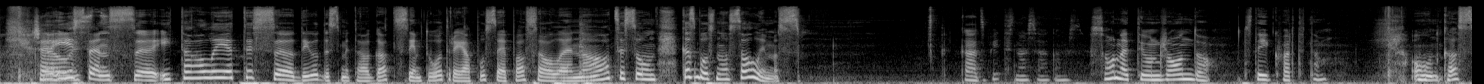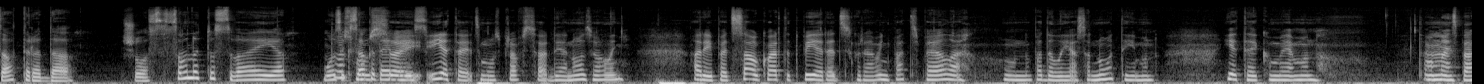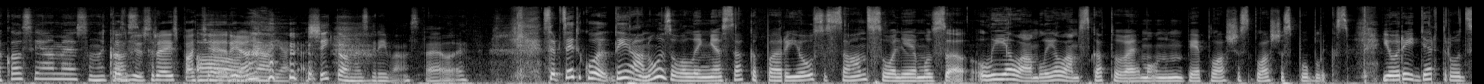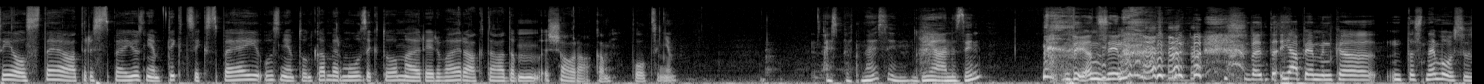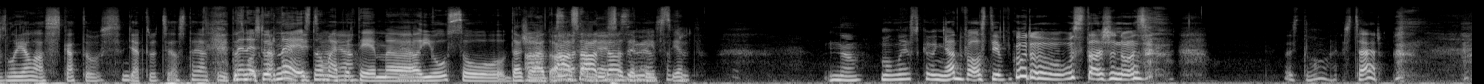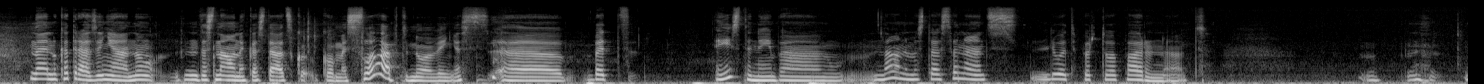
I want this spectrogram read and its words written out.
Nu, īstenis eh, itālietis 20. Eh, gadsimta otrajā pusē pasaulē nācis. Kas būs no Solimas? Kāds bija tas nosaukums? Soneti un rondo stīgu kvartetam. Un kas atrada šos sonetus vai mūzikas akadēmijas. Ieteica mūsu profesora Diana Ozoliņa arī pēc savu kvartetu pieredzes, kurā viņa pati spēlē un padalījās ar notīm un ieteikumiem. Un Tā. Un mēs paklausījāmies, un likās, tas bija uzreiz paķēri. Oh, jā, jā, jā, jā. šito mēs gribam spēlēt. Starp citu, ko Diana Ozoliņa saka par jūsu sansoļiem uz uh, lielām, lielām skatuvēm un pie plašas, plašas publikas. Jo arī Gertrūdas ielas teātris spēja uzņemt tik, cik spēja uzņemt, un kameru mūzika tomēr ir vairāk tādam šaurākam pulciņam. Es pat nezinu, Diana zina. Diena zina. Bet jāpiemina, ka tas nebūs uz lielās skatuves ģērbtuves teātrī. Nē, nē, tur nē, es domāju jā. par tiem jā. jūsu dažādu sadarbības. Nu. Man liekas, ka viņi atbalsta jebkuru uzstāšanos. es domāju, es ceru. Nē, nu, katrā ziņā nu, tas nav nekas tāds, ko, ko mēs slēptu no viņas. Uh, bet īstenībā nav nemaz tā sanācis ļoti par to parunāt.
